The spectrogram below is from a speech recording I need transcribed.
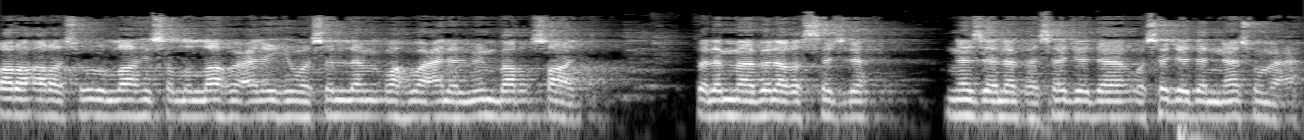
قرأ رسول الله صلى الله عليه وسلم وهو على المنبر صاد. فلما بلغ السجدة نزل فسجد وسجد الناس معه.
